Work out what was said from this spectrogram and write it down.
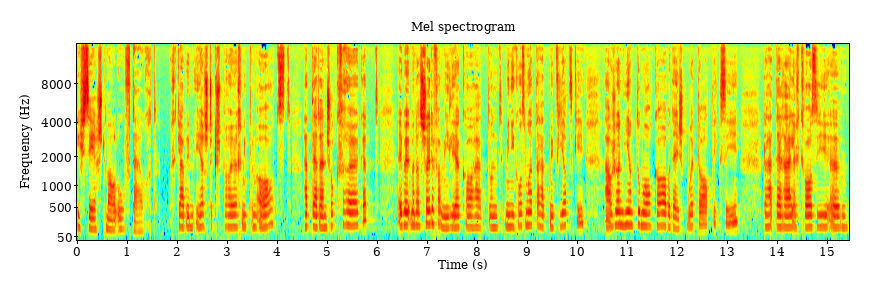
ist das erste Mal auftaucht ich glaube, im ersten Gespräch mit dem Arzt hat er dann schon gefragt, ob man das schon in der Familie gehabt hat. Und meine Großmutter hat mit 40 auch schon einen Hirntumor gehabt, aber der war gutartig. Da hat er eigentlich quasi ähm,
